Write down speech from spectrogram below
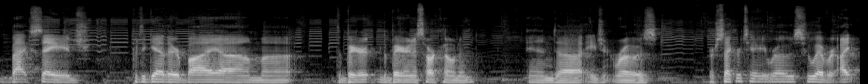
backstage, put together by um uh, the Bar- the Baroness Harkonnen and uh, Agent Rose, or Secretary Rose, whoever. I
